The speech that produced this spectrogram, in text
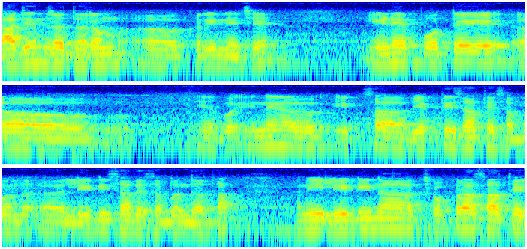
રાજેન્દ્ર ધરમ કરીને છે. એણે પોતે એને એક વ્યક્તિ સાથે સંબંધ લેડી સાથે સંબંધ હતા અને એ લેડીના છોકરા સાથે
